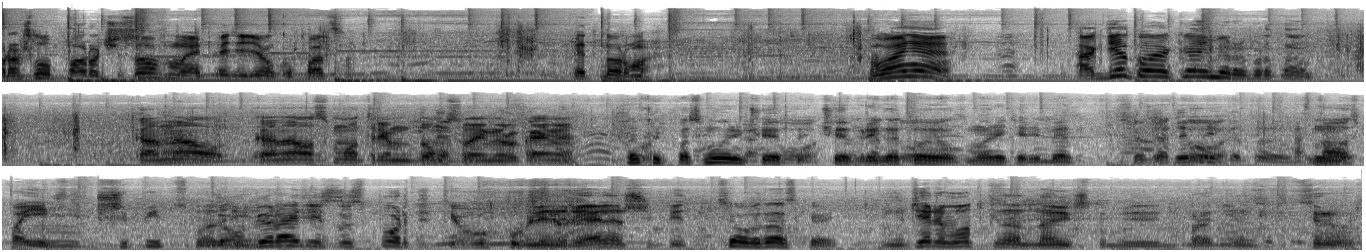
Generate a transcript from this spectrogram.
Прошло пару часов, мы опять идем купаться. Это норма. Ваня, а где твоя камера, братан? Канал, канал смотрим дом своими руками. Ну, хоть посмотрим, что я, что я приготовил. Смотрите, ребят. Все готово. Осталось поесть. Шипит, Да смотри. убирайтесь, вы испортите уху. Блин, реально шипит. Все, вытаскивай. Ну теперь водки надо налить, чтобы продезинфицировать.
